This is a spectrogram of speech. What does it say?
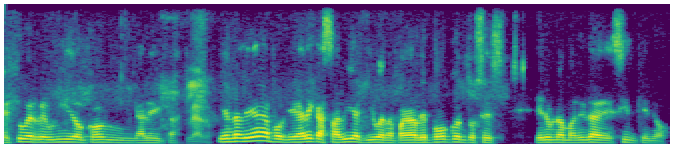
estuve reunido con Gareca. Claro. Y en realidad era porque Gareca sabía que iban a pagarle poco, entonces era una manera de decir que no.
